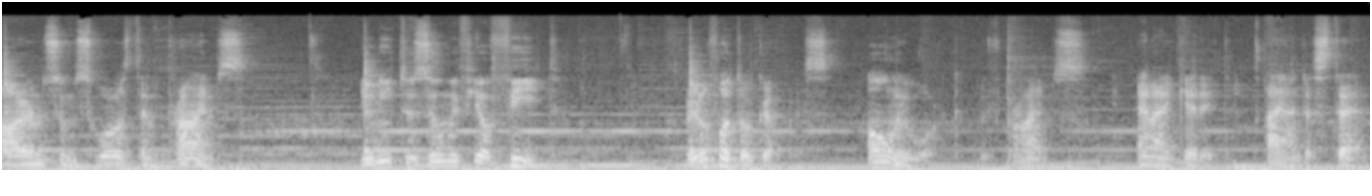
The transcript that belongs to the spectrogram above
Aren't zooms worse than primes? You need to zoom with your feet. Real photographers only work with primes. And I get it, I understand.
